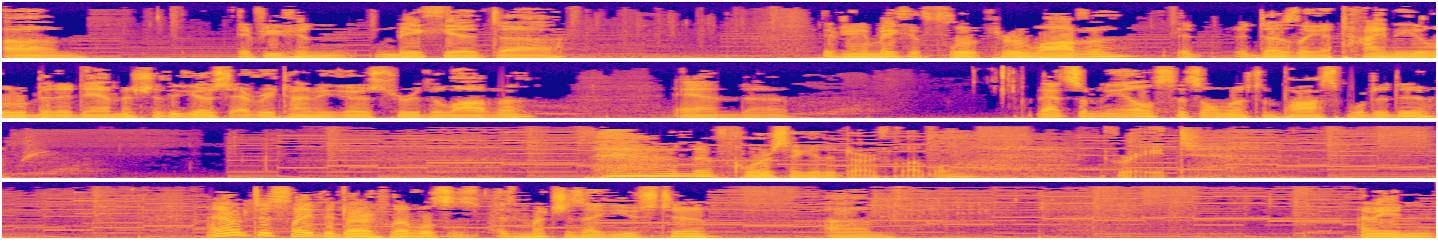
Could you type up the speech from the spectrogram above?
um, if you can make it uh, if you can make it float through lava. It it does like a tiny little bit of damage to the ghost every time it goes through the lava, and uh, that's something else that's almost impossible to do. And of course, I get a dark level. Great. I don't dislike the dark levels as, as much as I used to. Um, I mean,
